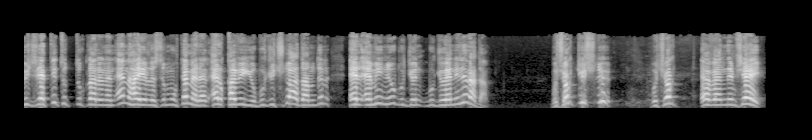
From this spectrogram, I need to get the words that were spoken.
ücretli tuttuklarının en hayırlısı muhtemelen el kaviyyu bu güçlü adamdır. El eminu bu, bu güvenilir adam. Bu çok güçlü. Bu çok efendim şey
